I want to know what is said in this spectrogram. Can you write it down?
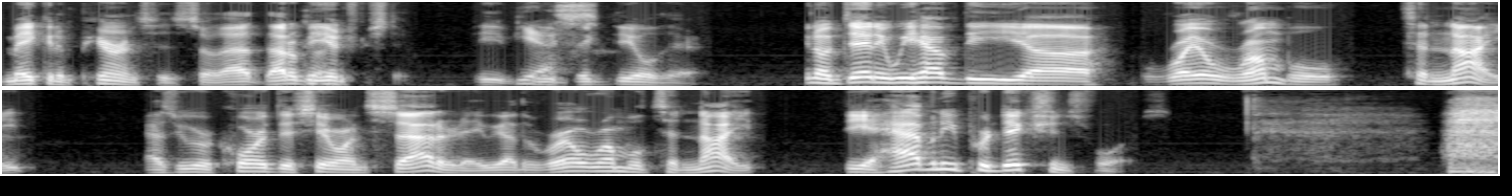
making appearances, so that that'll be interesting. Be, be a big deal there. You know, Danny, we have the uh, Royal Rumble tonight. As we record this here on Saturday, we have the Royal Rumble tonight. Do you have any predictions for us?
